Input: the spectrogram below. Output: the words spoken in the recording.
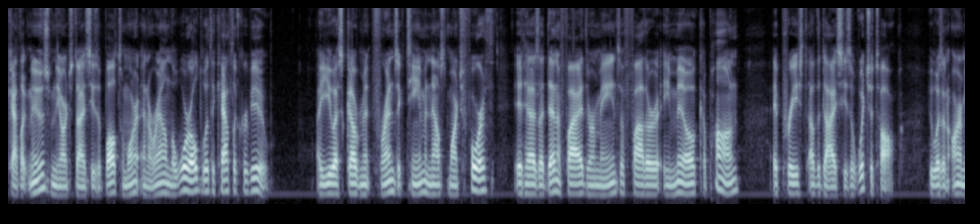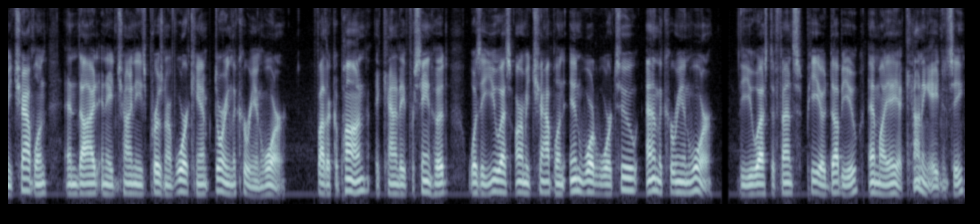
Catholic news from the Archdiocese of Baltimore and around the world with the Catholic Review. A U.S. government forensic team announced March 4th it has identified the remains of Father Emil Kapaun, a priest of the Diocese of Wichita, who was an Army chaplain and died in a Chinese prisoner of war camp during the Korean War. Father Kapaun, a candidate for sainthood, was a U.S. Army chaplain in World War II and the Korean War. The U.S. Defense POW MIA Accounting Agency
